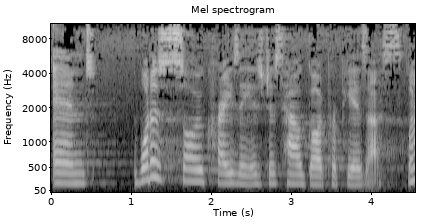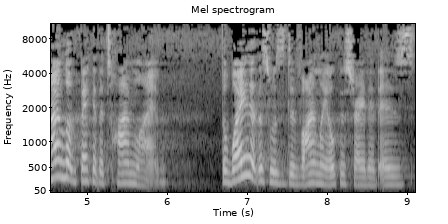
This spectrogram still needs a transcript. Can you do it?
And what is so crazy is just how God prepares us. When I look back at the timeline, the way that this was divinely orchestrated is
